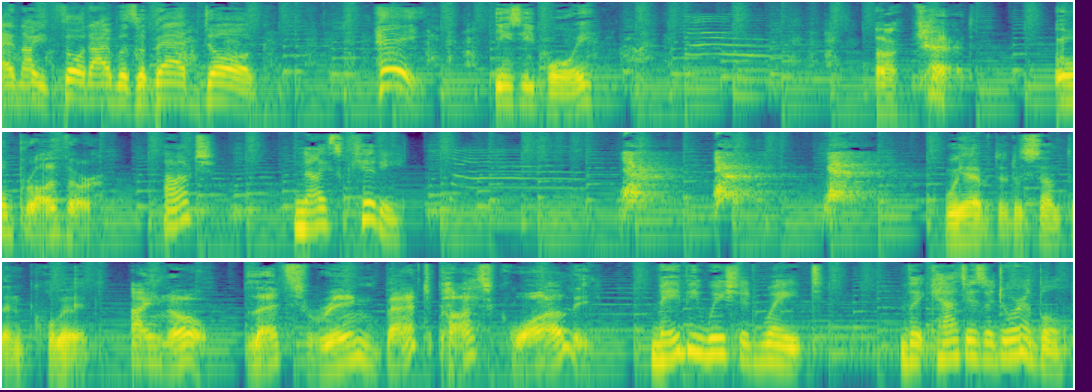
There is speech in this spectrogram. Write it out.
And I thought I was a bad dog. Hey, easy boy. A cat. Oh, brother. Ouch. Nice kitty. We have to do something quick. I know. Let's ring Bat Pasqually. Maybe we should wait. The cat is adorable.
